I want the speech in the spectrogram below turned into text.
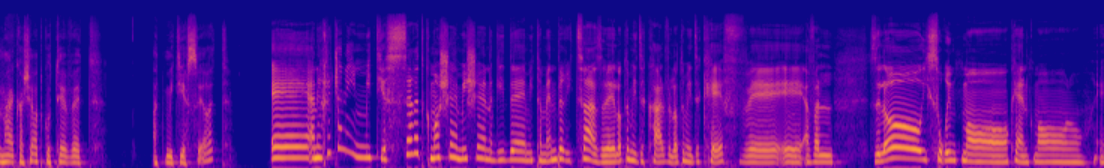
מאיה, כאשר את כותבת, את מתייסרת? אני חושבת שאני מתייסרת כמו שמי שנגיד מתאמן בריצה, אז לא תמיד זה קל ולא תמיד זה כיף, ו, אבל זה לא איסורים כמו, כן, כמו, uh,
